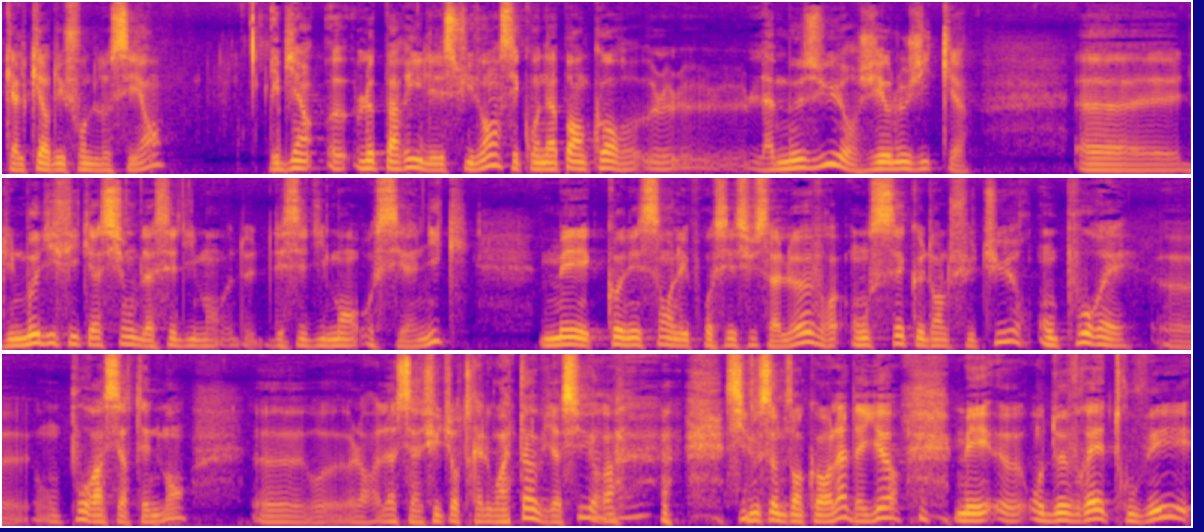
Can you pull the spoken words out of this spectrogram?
calcaires du fond de l'océan. Eh bien, euh, le pari, il est le suivant, c'est qu'on n'a pas encore la mesure géologique euh, d'une modification de la sédiment, des sédiments océaniques Mais connaissant les processus à l'œuvre, on sait que dans le futur, on pourrait, euh, on pourra certainement euh, alors là, c'est un futur très lointain, bien sûr, hein, mhm. si nous sommes encore là d'ailleurs, mais euh, on devrait trouver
